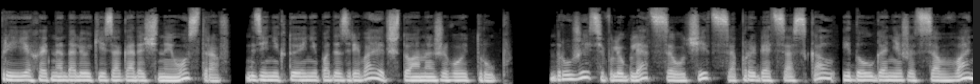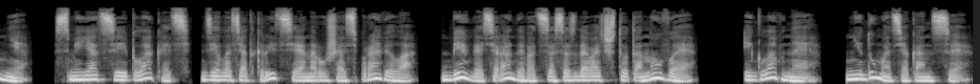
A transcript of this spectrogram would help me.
приехать на далекий загадочный остров, где никто и не подозревает, что она живой труп. Дружить, влюбляться, учиться, прыгать со скал и долго нежиться в ванне, смеяться и плакать, делать открытия, нарушать правила, бегать, радоваться, создавать что-то новое. И главное, не думать о конце.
